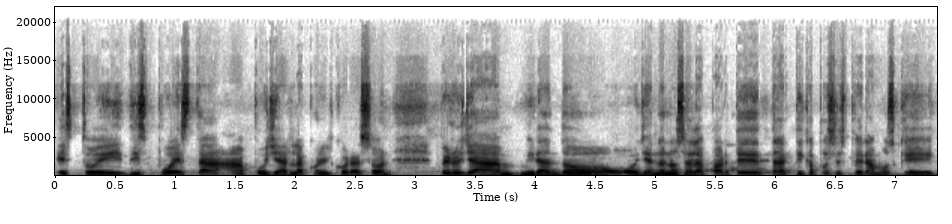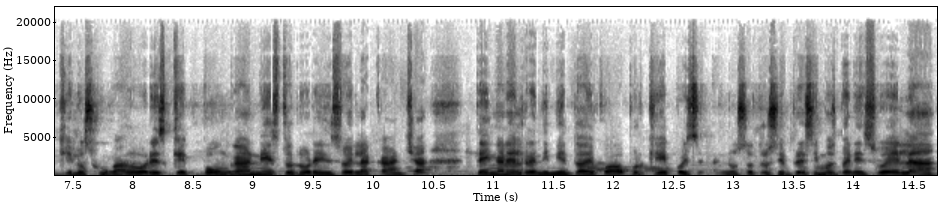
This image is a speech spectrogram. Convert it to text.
estoy dispuesta a apoyarla con el corazón, pero ya mirando, oyéndonos a la parte táctica, pues esperamos que, que los jugadores que pongan Néstor Lorenzo en la cancha tengan el rendimiento adecuado, porque pues nosotros siempre decimos Venezuela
